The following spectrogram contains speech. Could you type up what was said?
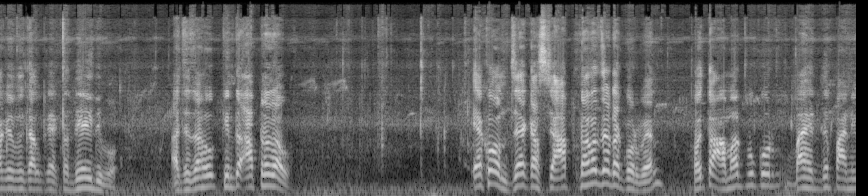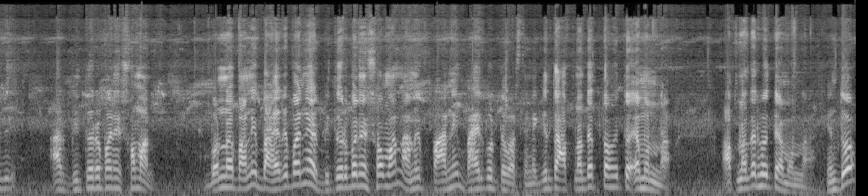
আগামীকালকে একটা দিয়েই দিব। আচ্ছা যাই হোক কিন্তু আপনারাও এখন যে কাজটা আপনারা যেটা করবেন হয়তো আমার পুকুর বাইরে দিয়ে পানি আর ভিতরে পানি সমান। বন্যা পানি বাইরের পানি আর ভিতরের পানি সমান, আমি পানি বাইর করতে পারছি না। কিন্তু আপনাদের তো হয়তো এমন না। আপনাদের হয়তো এমন না। কিন্তু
